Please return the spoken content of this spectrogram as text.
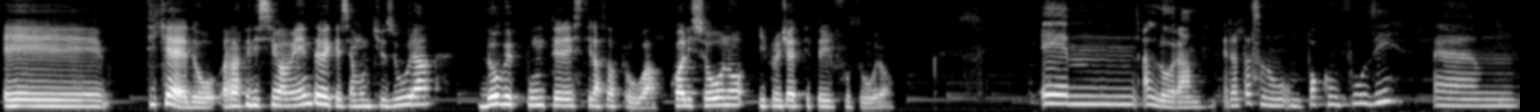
E ti chiedo rapidissimamente, perché siamo in chiusura, dove punteresti la tua prua? Quali sono i progetti per il futuro? Ehm, allora, in realtà sono un po' confusi, ehm,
